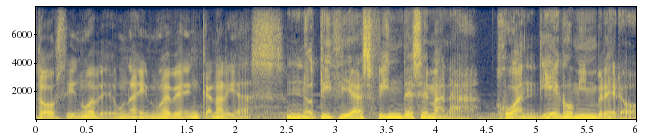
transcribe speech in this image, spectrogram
2 y 9, 1 y 9 en Canarias. Noticias fin de semana. Juan Diego Mimbrero.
